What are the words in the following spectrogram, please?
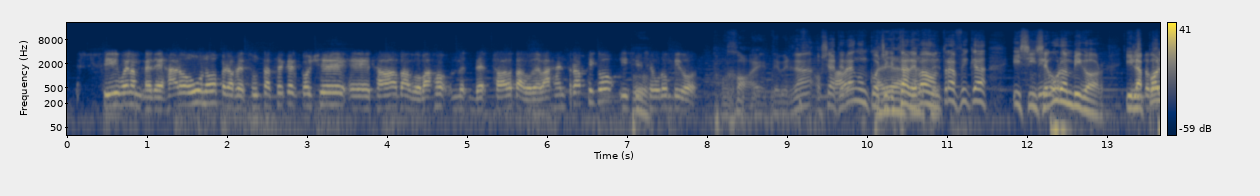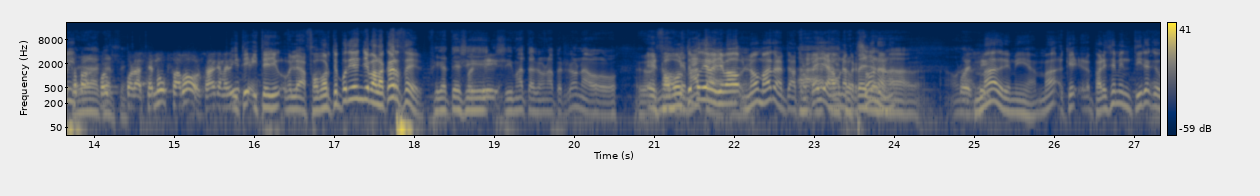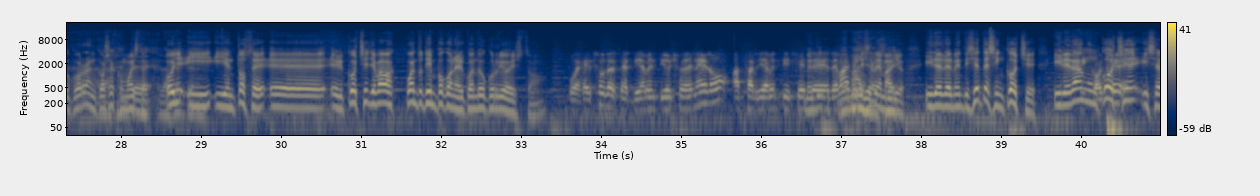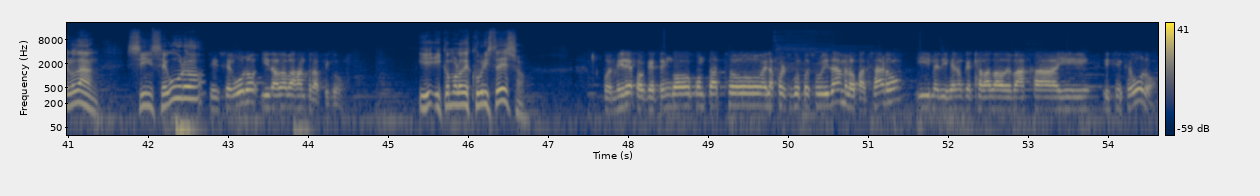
Sí, bueno, me dejaron uno, pero resulta ser que el coche eh, estaba dotado bajo, de, estaba dotado de baja en tráfico y sin Uh. seguro en vigor. Joder, de verdad. O sea, te dan un coche que está debajo en tráfico y sin Digo, seguro en vigor. Y, la poli... por, por- hacerme un favor, ¿sabes qué me Y te, y te llegó- a favor te podían llevar a la cárcel. Fíjate si, Pues sí. si matas a una persona o... El no, favor te podía haber llevado... eh, No, mata, te atropellas a, una persona, Pues sí. Madre mía, ma- que parece mentira que ocurran la cosas como esta. Oye, y, y entonces, eh, ¿el coche llevabas cuánto tiempo con él cuando ocurrió esto? Pues eso desde el día 28 de enero hasta el día 27 Veinti- de mayo. 27 de mayo. Y desde el 27 sin coche. Y le dan Sin un coche. coche y se lo dan sin seguro. Sin seguro y dado baja en tráfico. ¿Y, y cómo lo descubriste eso? Pues mire, porque tengo contacto en la Fuerza de Cuerpo de Seguridad, me lo pasaron y me dijeron que estaba dado de baja y, y sin seguro.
